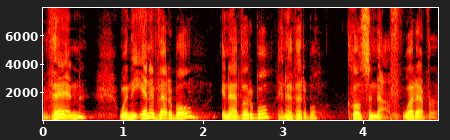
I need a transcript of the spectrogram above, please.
Then, when the inevitable, inevitable, inevitable, Close enough, whatever.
